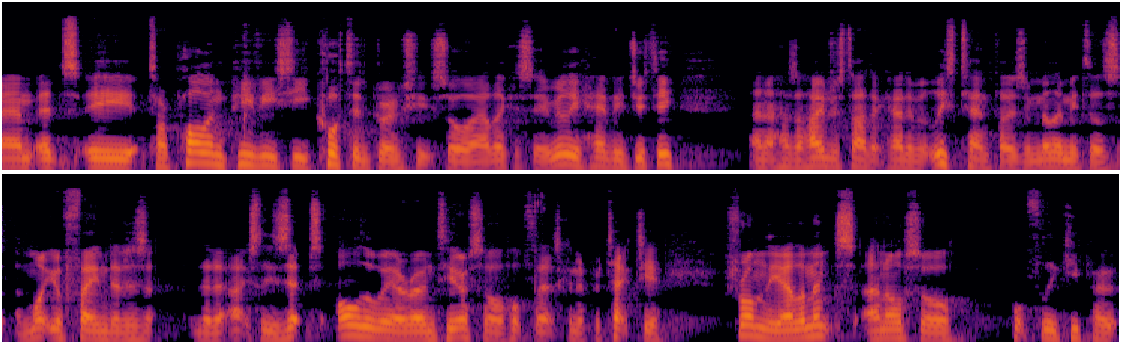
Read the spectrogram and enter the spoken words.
Um, it's a tarpaulin PVC coated ground sheet, so uh, like I say, really heavy duty and it has a hydrostatic head of at least 10,000 millimeters. And what you'll find is that it actually zips all the way around here, so hopefully it's going to protect you from the elements and also hopefully keep out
